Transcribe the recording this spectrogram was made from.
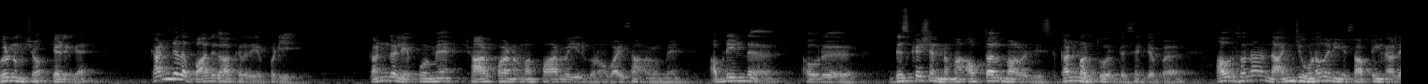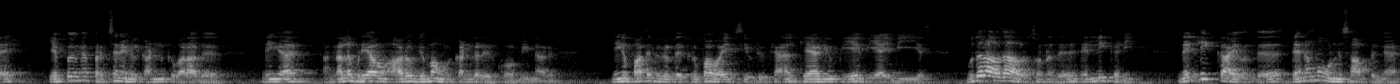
ஒரு நிமிஷம் கேளுங்க. கண்களை பாதுகாக்கிறது எப்படி? கண்கள் எப்போவுமே ஷார்ப்பாக நம்ம பார்வை இருக்கணும் வயசானவங்களுமே அப்படின்னு ஒரு டிஸ்கஷன் நம்ம ஆப்தால்மாலஜிஸ்ட் கண் மருத்துவர்கிட்ட செஞ்சப்போ அவர் சொன்னால் அந்த அஞ்சு உணவை நீங்கள் சாப்பிட்டீங்கனாலே எப்போயுமே பிரச்சனைகள் கண்ணுக்கு வராது. நீங்கள் நல்லபடியாக ஆரோக்கியமாக உங்கள் கண்கள் இருக்கும் அப்படின்னாரு. நீங்கள் பார்த்துட்டு இருக்கிறது Krupa vibes YouTube channel KRUPA VIBS முதலாவதாக அவர் சொன்னது நெல்லிக்கனி. நெல்லிக்காய் வந்து தினமும் ஒன்று சாப்பிடுங்க.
